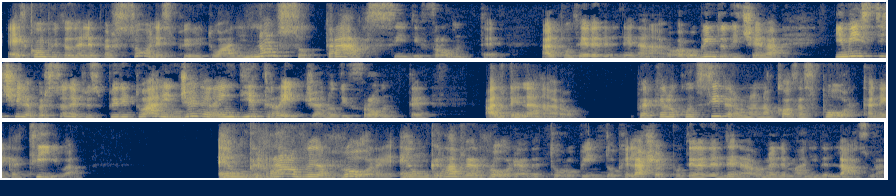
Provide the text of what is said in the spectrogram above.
è il compito delle persone spirituali non sottrarsi di fronte al potere del denaro. Aurobindo diceva i mistici, le persone più spirituali in genere indietreggiano di fronte al denaro perché lo considerano una cosa sporca, negativa. È un grave errore, è un grave errore, ha detto Aurobindo, che lascia il potere del denaro nelle mani dell'asura.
